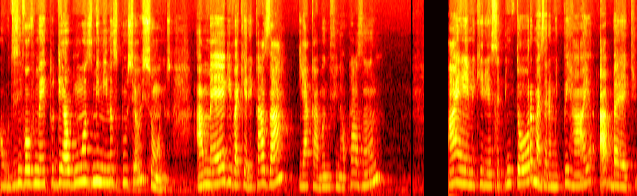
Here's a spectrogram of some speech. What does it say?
o desenvolvimento de algumas meninas com seus sonhos. A Meg vai querer casar e acaba no final casando. A Amy queria ser pintora, mas era muito pirraia. A Beth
